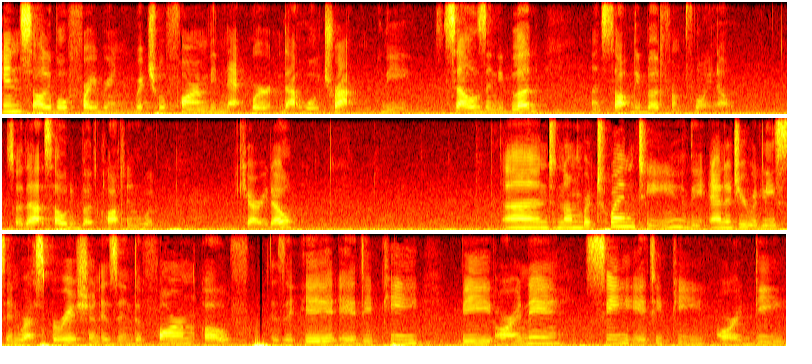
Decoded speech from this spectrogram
insoluble fibrin which will form the network that will trap the cells in the blood and stop the blood from flowing out. So that's how the blood clotting would be carried out. And number 20, the energy released in respiration is in the form of, is it A, ADP, B, RNA, C, ATP, or D,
